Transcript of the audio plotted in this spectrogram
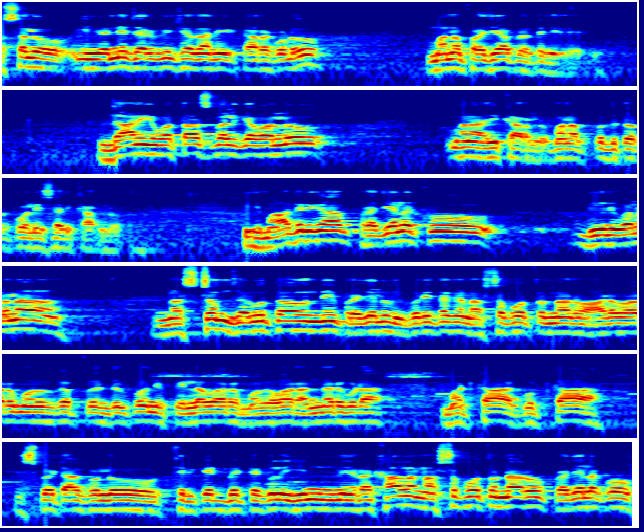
అసలు ఇవన్నీ జరిపించేదానికి కారకుడు మన ప్రజాప్రతినిధి. దానికి ఒత్తాసు పలికే వాళ్ళు మన అధికారులు మన పొద్దుటూరు పోలీస్ అధికారులు. ఈ మాదిరిగా ప్రజలకు దీని వలన నష్టం జరుగుతూ ఉంది. ప్రజలు విపరీతంగా నష్టపోతున్నారు. ఆడవారు మగ ఎదుర్కొని పిల్లవారు మగవారు అందరూ కూడా మట్కా గుట్కా ఇస్పెటాకులు క్రికెట్ బెట్టకులు ఇన్ని రకాల నష్టపోతున్నారు. ప్రజలకు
